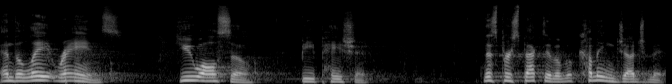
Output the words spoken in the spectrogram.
and the late rains. You also be patient. This perspective of a coming judgment,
